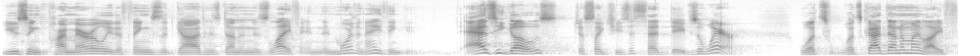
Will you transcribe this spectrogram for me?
using primarily the things that God has done in his life. And, and more than anything, as he goes, just like Jesus said, Dave's aware. What's, what's God done in my life?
